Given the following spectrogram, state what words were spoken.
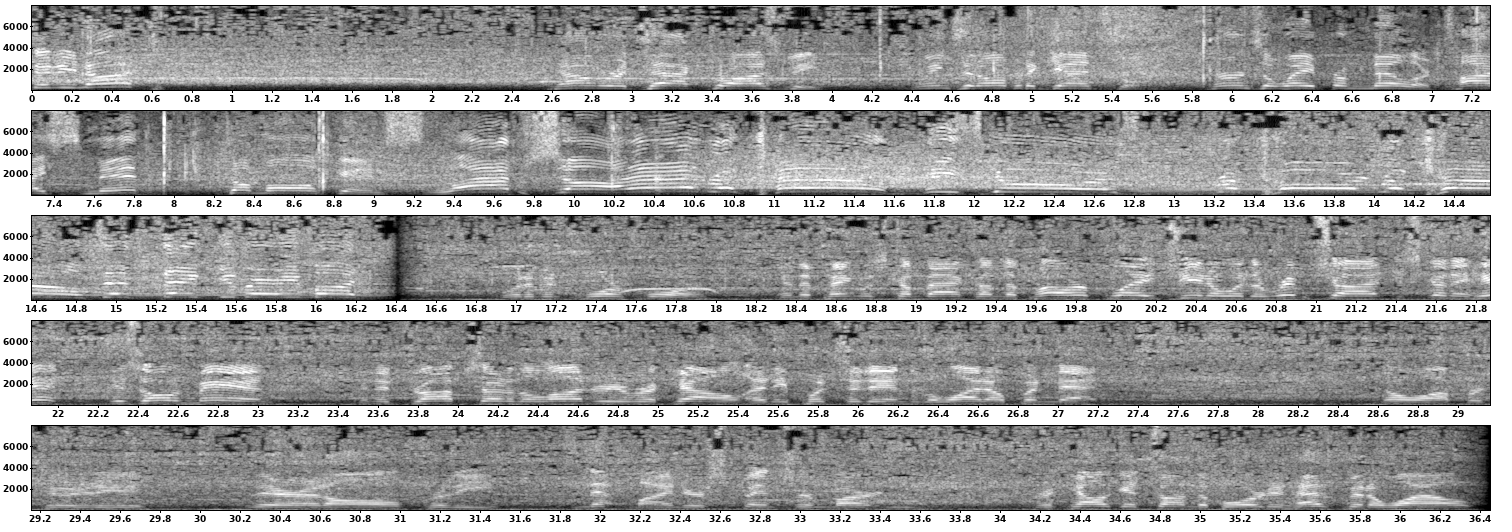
did he not? Counter attack Crosby. Swings it over to Guentzel. Turns away from Miller. Ty Smith to Malkin. Slap shot. And Rakell! He scores! Rickard Rakell says thank you very much. Would have been 4-4. And the Penguins come back on the power play. Gino with a rip shot. It's going to hit his own man. And it drops out of the laundry of Rakell. And he puts it into the wide open net. No opportunity there at all for the netminder Spencer Martin. Rakell gets on the board. It has been a while.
